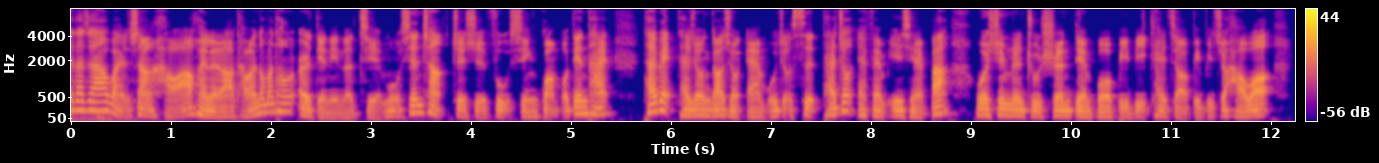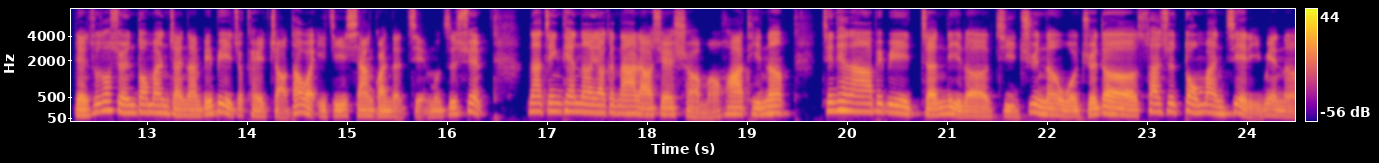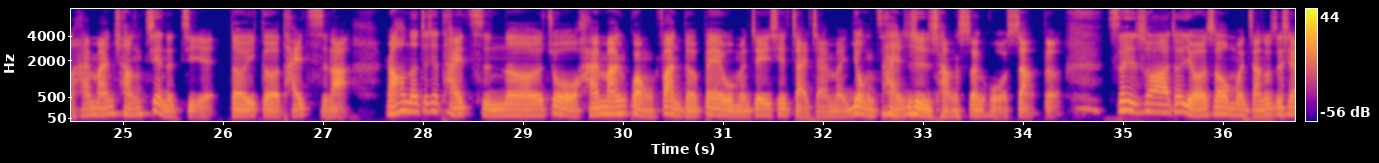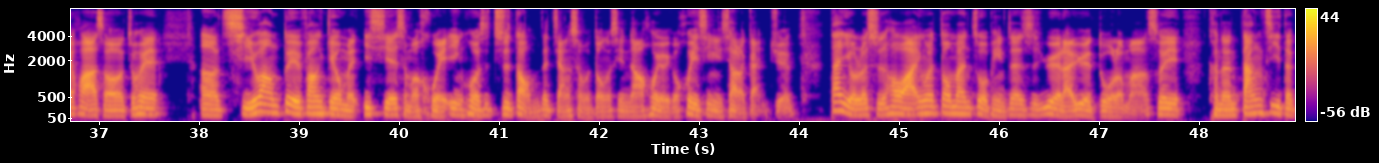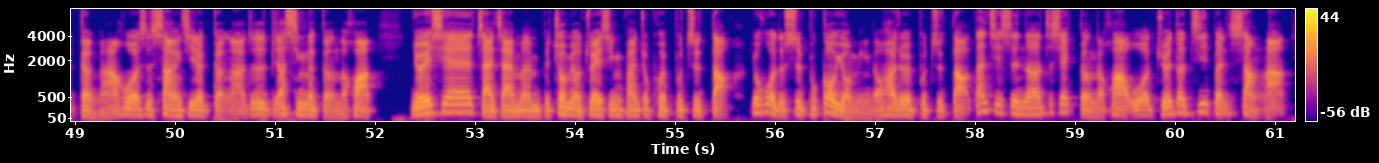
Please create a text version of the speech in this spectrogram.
嗨，大家晚上好啊！欢迎来到台湾动漫通二点零的节目现场，这是复兴广播电台，台北、台中、高雄 M 五九四，台中 FM 一千八，我是你们的主持人电波 B B，可以叫我 B B 就好哦。点出搜寻动漫宅男 B B 就可以找到我以及相关的节目资讯。那今天呢，要跟大家聊些什么话题呢？今天呢，B B 整理了几句呢，我觉得算是动漫界里面呢还蛮常见的解的一个台词啦。然后呢，这些台词呢，就还蛮广泛的被我们这一些仔仔们用在日常生活上的。所以说啊，就有的时候我们讲出这些话的时候，就会呃期望对方给我们一些什么回应，或者是知道我们在讲什么东西，然后会有一个会心一笑的感觉。但有的时候啊，因为动漫作品真的是越来越多了嘛，所以可能当季的梗啊，或者是上一季的梗啊，就是比较新的梗的话。有一些仔仔们就没有追新番，就会不知道；又或者是不够有名的话，就会不知道。但其实呢，这些梗的话，我觉得基本上啦，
